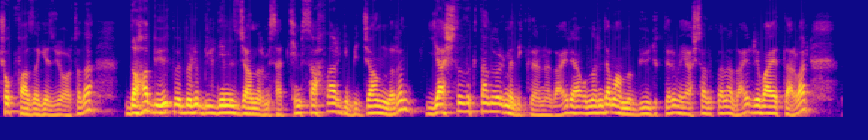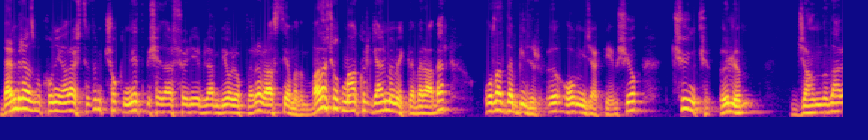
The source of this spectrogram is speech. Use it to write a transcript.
çok fazla geziyor ortada. Daha büyük ve böyle bildiğimiz canlılar mesela timsahlar gibi canlıların yaşlılıktan ölmediklerine dair ya yani onların devamlı büyüdükleri ve yaşlandıklarına dair rivayetler var. Ben biraz bu konuyu araştırdım. Çok net bir şeyler söyleyebilen biyologlara rastlayamadım. Bana çok makul gelmemekle beraber olabilir, olmayacak diye bir şey yok. Çünkü ölüm canlılar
